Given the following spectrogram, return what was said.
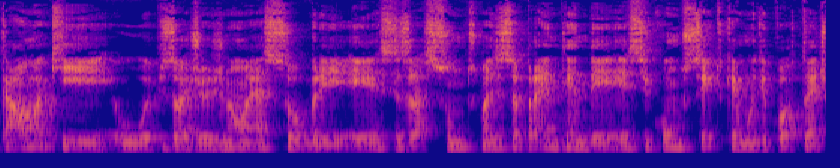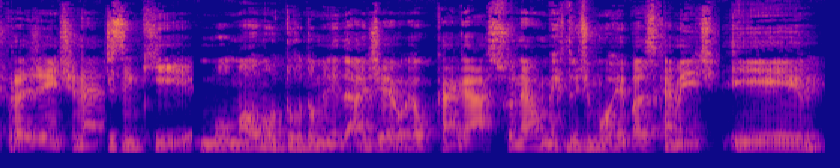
calma que o episódio de hoje não é sobre esses assuntos, mas isso é para entender esse conceito que é muito importante pra gente, né? Dizem que o maior motor da humanidade é, é o cagaço, né? O medo de morrer, basicamente. E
